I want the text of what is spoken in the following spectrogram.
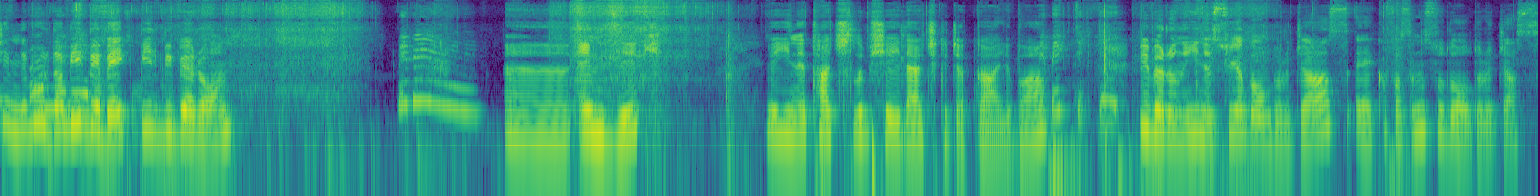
Şimdi burada bir bebek, bir biberon, Bebek. ee, emzik ve yine taçlı bir şeyler çıkacak galiba. Bebek. Biberonu yine suya dolduracağız. Ee, kafasını su dolduracağız.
